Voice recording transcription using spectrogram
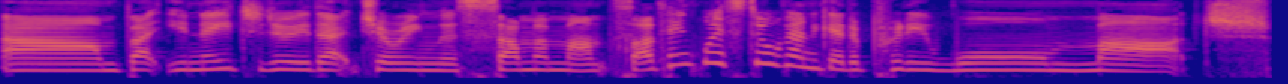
Um, but you need to do that during the summer months. I think we're still going to get a pretty warm March.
